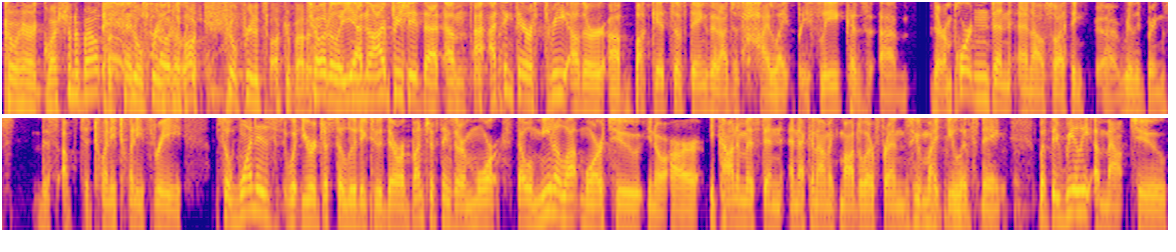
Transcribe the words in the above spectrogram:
coherent question about, but feel free totally. to talk. Feel free to talk about it. Totally, yeah. No, I appreciate that. Um, I, I, think there are three other uh, buckets of things that I'll just highlight briefly because um, they're important and and also I think uh, really brings this up to 2023. So one is what you were just alluding to. There are a bunch of things that are more that will mean a lot more to you know our economist and, and economic modeler friends who might be listening, but they really amount to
